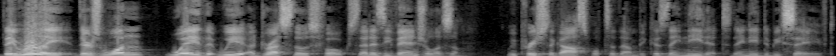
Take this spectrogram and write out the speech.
they really, there's one way that we address those folks, that is evangelism. We preach the gospel to them because they need it. They need to be saved.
